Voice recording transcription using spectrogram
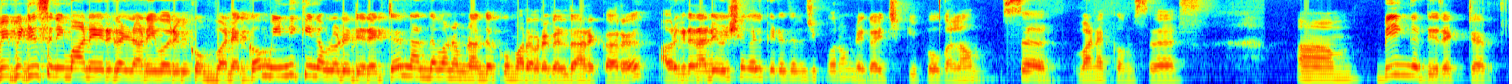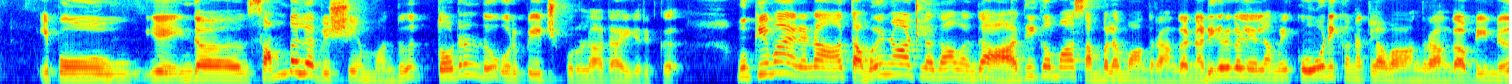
பிபிடி சினிமா நேர்கள் அனைவருக்கும் வணக்கம். இன்னைக்கு நம்மளோட டைரக்டர் நந்தவனம் நந்தகுமார் அவர்கள் தான் இருக்காரு. அவர்கிட்ட நிறைய விஷயங்கள் கிட்ட தெரிஞ்சுக்க போறோம் நிகழ்ச்சிக்கு போகலாம். சார் வணக்கம் சார் பீங் அ டிரெக்டர் இப்போ ஏ- இந்த சம்பள விஷயம் வந்து தொடர்ந்து ஒரு பேச்சு பொருளாக தான் இருக்கு. முக்கியமாக என்னன்னா தமிழ்நாட்டில் தான் வந்து அதிகமாக சம்பளம் வாங்குறாங்க. நடிகர்கள் எல்லாமே கோடிக்கணக்கில் வாங்குறாங்க அப்படின்னு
